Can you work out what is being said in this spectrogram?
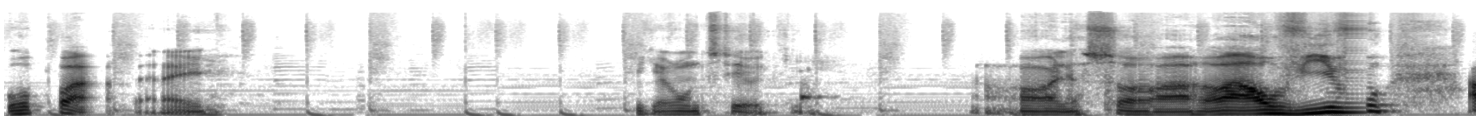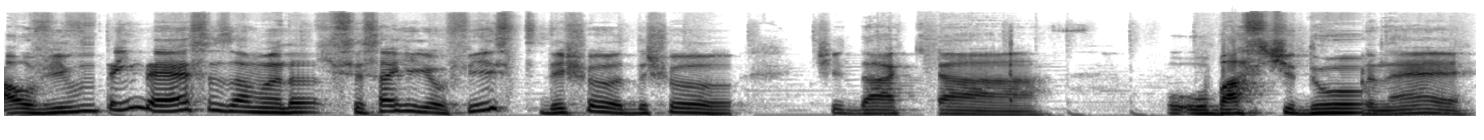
Opa, peraí. O que aconteceu aqui? Olha só, ao vivo, ao vivo tem dessas, Amanda. Você sabe o que eu fiz? Deixa eu, deixa eu te dar aqui a, o, bastidor, né?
